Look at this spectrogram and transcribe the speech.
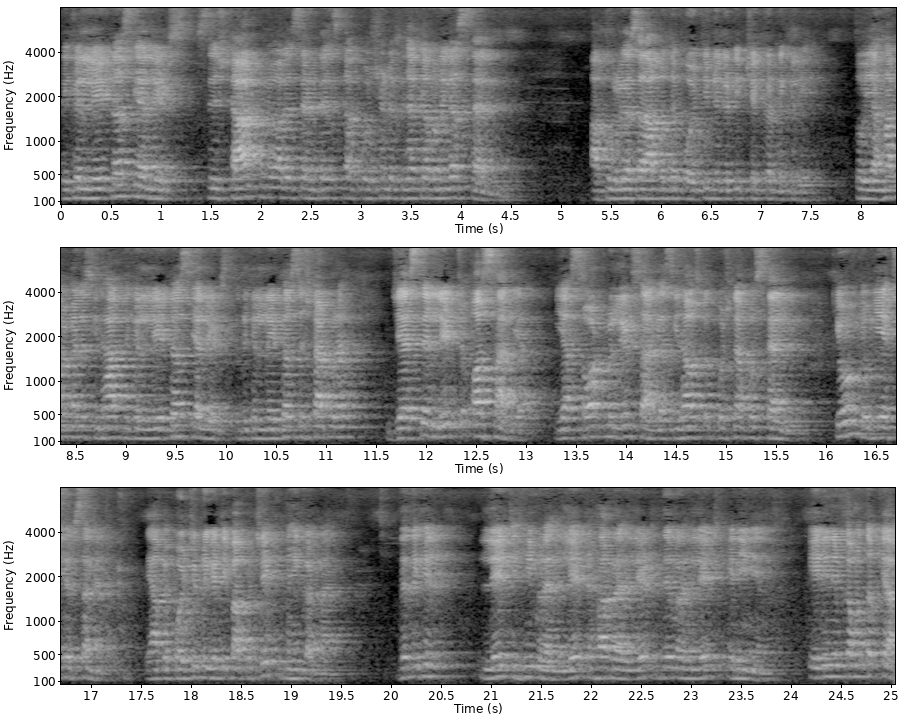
देखिए लेटेस्ट या लेट्स से स्टार्ट होने वाले सेंटेंस का क्वेश्चन सीधा क्या बनेगा? सेल आपको बोलेगा सर आप बोलते पॉजिटिव नेगेटिव चेक करने के लिए। तो यहाँ पे मैंने सीधा देखिए लेटेस्ट या लेट्स तो देखिए लेटेस्ट से स्टार्ट हो रहा है। जैसे लेट अस आ गया, या शॉर्ट में लेट्स आ गया, सीधा उसका क्वेश्चन आपको सेल क्यों? क्योंकि एक्सेप्शन है। यहाँ पे पॉजिटिव निगेटिव आपको चेक नहीं करना है। देन देखिए लेट हिम रहे लेट हर रहे लेट देम रहे let any name any name का मतलब क्या?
